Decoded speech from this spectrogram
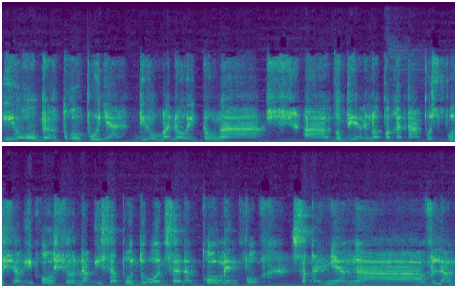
i-overthrow po niya. Di umano itong ah, ah, gobyerno pagkatapos po siyang i-caution ng isa po doon sa nag-comment po sa kanyang ah, vlog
